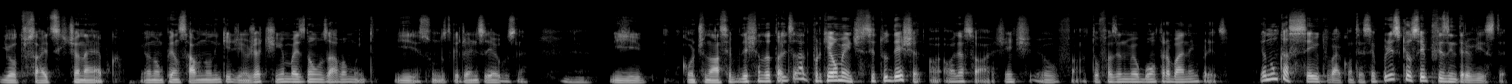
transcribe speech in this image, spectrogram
e outros sites que tinha na época. Eu não pensava no LinkedIn. Eu já tinha, mas não usava muito. E isso é um dos grandes erros, né? É. E continuar sempre deixando atualizado. Porque realmente, se tu deixa. Olha só, gente, eu tô fazendo meu bom trabalho na empresa. Eu nunca sei o que vai acontecer. Por isso que eu sempre fiz entrevista.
